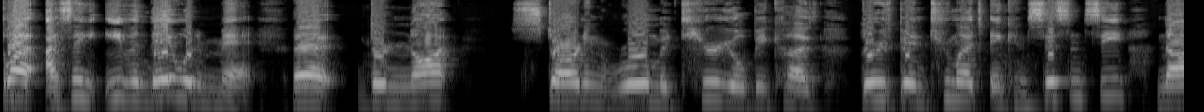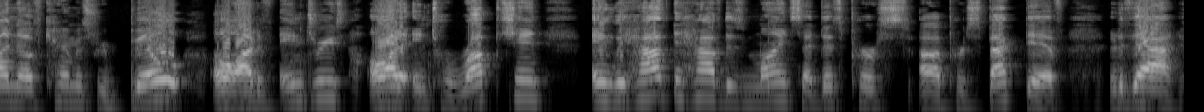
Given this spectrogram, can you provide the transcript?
But I think even they would admit that they're not starting rule material because there's been too much inconsistency, not enough chemistry built, a lot of injuries, a lot of interruption. And we have to have this mindset, this pers- uh, perspective that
